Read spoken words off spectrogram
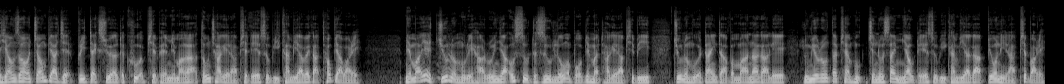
အယောင်ဆောင်အကြောင်းပြချက် pretextual တစ်ခုအဖြစ်ပဲမြန်မာကအသုံးချခဲ့တာဖြစ်တယ်ဆိုပြီးဂမ်ဘီယာဘက်ကထောက်ပြပါတယ်။မြန်မာရဲ့ကျူးလွန်မှုတွေဟာရိုဟင်ဂျာအုပ်စုတစုလုံးအပေါ်ပြစ်မှတ်ထားခဲ့တာဖြစ်ပြီးကျူးလွန်မှုအတိုင်းအတာပမာဏကလည်းလူမျိုးတုံးတပ်ဖြတ်မှုဂျီနိုဆိုက်မြောက်တယ်ဆိုပြီးကမ်ဘီယာကပြောနေတာဖြစ်ပါတယ်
